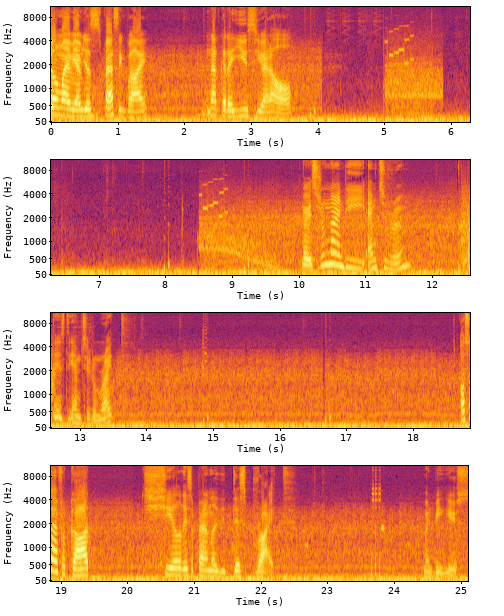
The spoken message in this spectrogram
Don't mind me, I'm just passing by. Not gonna use you at all. Wait, is room 9 the empty room? I think it's the empty room, right? Also, I forgot shield is apparently this bright when being used.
